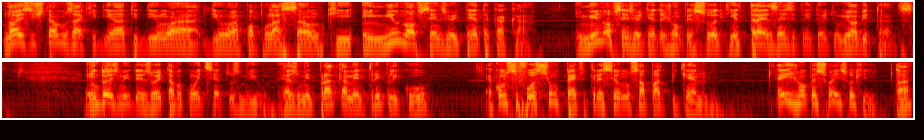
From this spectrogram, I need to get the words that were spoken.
Nós estamos aqui diante de uma, de uma população que em 1980, Cacá, em 1980 João Pessoa tinha 338 mil habitantes. Em 2018 estava com 800 mil. Resumindo, praticamente triplicou. É como se fosse um pé que cresceu num sapato pequeno. Aí João Pessoa é isso aqui, tá? A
